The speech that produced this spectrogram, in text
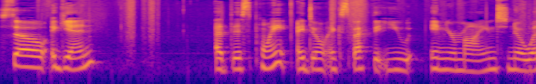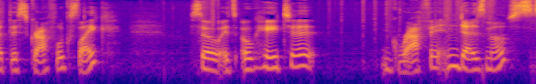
so again, at this point, I don't expect that you, in your mind, know what this graph looks like. So it's okay to graph it in Desmos.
